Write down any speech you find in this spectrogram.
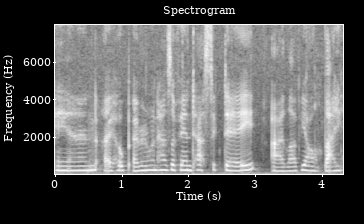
and I hope everyone has a fantastic day. I love y'all. Bye.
